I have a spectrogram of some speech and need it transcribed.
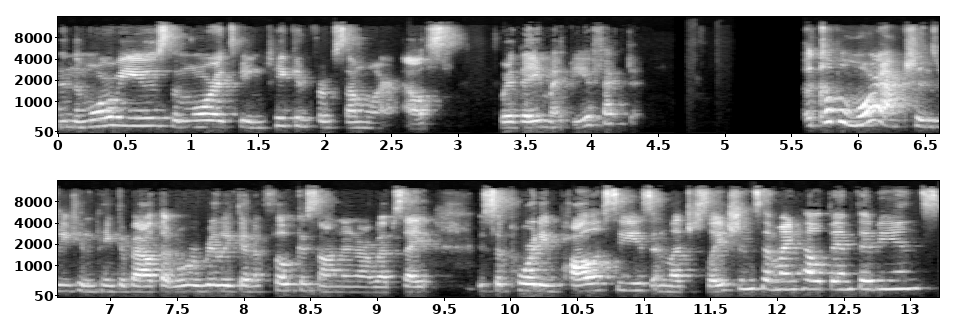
and the more we use, the more it's being taken from somewhere else where they might be affected. A couple more actions we can think about that we're really going to focus on in our website is supporting policies and legislations that might help amphibians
